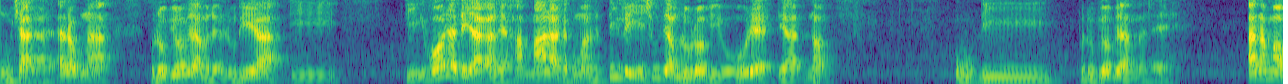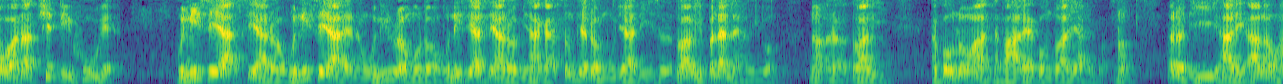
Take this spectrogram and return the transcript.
မူချထားတယ်အဲ့တော့ခုနဘယ်လိုပြောပြမလဲလူတွေကဒီဒီဟောတဲ့တရားကလည်းဟာမားတာတခုမှတိလေရင်ရှုစရာမလိုတော့ပြီဟိုတဲ့တရားနော်ဟိုဒီဘယ်လိုပြောပြမလဲအာရမဝါဒဖြစ်တည်ဟုတဲ့ ဝိနည်းဆရာဆရာတော်ဝိနည်းဆရာတယ်နော်ဝိနည်းတော်မဟုတ်တော့ဝိနည်းဆရာဆရာတော်များကဆုံးဖြတ်တော်မူကြသည်ဆိုတော့သွားပြီပလက်လန်ပြီပေါ့နော်အဲ့တော့သွားပြီအကုန်လုံးကတဘာတဲ့အကုန်သွားကြပြီပေါ့နော်အဲ့တော့ဒီဟာတွေအားလုံးက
